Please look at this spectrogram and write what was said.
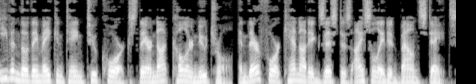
Even though they may contain two quarks they are not color neutral, and therefore cannot exist as isolated bound states.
